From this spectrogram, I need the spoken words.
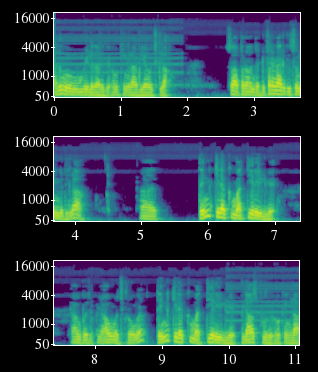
அதுவும் மும்பையில் தான் இருக்குது ஓகேங்களா? அப்படியா வச்சுக்கலாம். ஸோ அப்புறம் அந்த டிஃப்ரெண்டாக இருக்குது சொன்னீங்க பார்த்தீங்களா தென்கிழக்கு மத்திய ரயில்வே. யாவும் யாவும் வச்சுக்கிறவங்க தென்கிழக்கு மத்திய ரயில்வே பிலாஸ்பூர். ஓகேங்களா?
